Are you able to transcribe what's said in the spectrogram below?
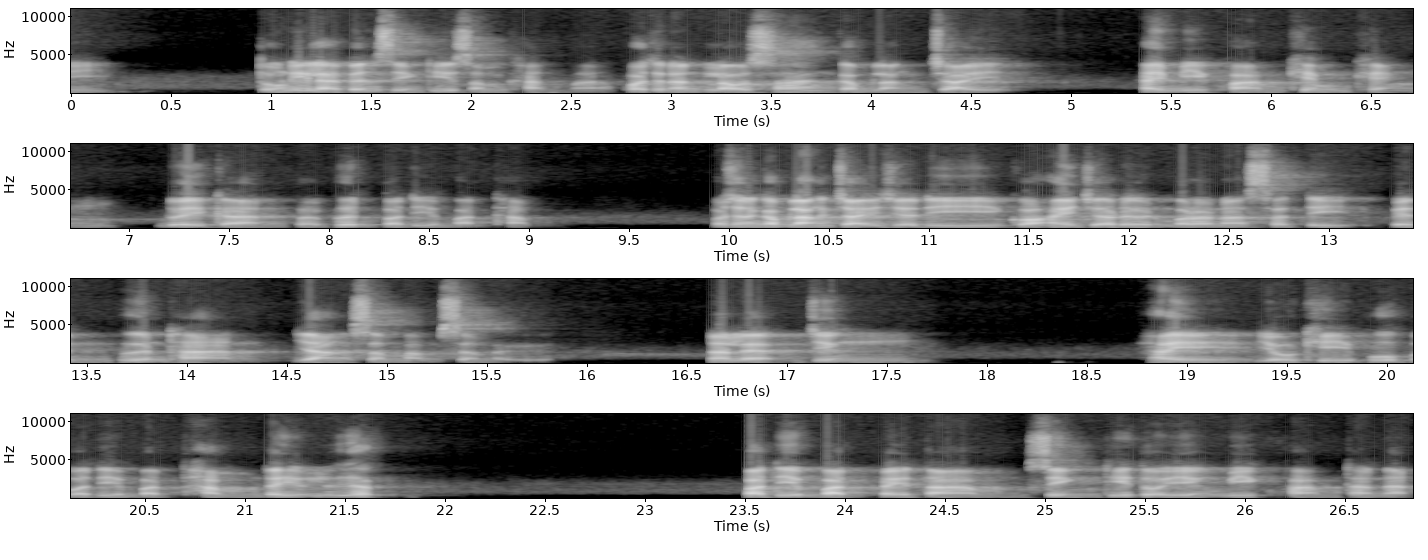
นี้ ตรงนี้แหละเป็นสิ่งที่สำคัญมาก เพราะฉะนั้นเราสร้างกำลังใจให้มีความเข้มแข็ง ด้วยการประพฤติปฏิบัติธรรม เพราะฉะนั้นกำลังใจจะดีก็ให้เจริญบรณสติเป็นพื้นฐานอย่างสม่ำเสมอ นั่นแหละจึงให้โยคีผู้ปฏิบัติธรรมได้เลือก ปฏิบัติไปตามสิ่งที่ตัวเองมีความถนัด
